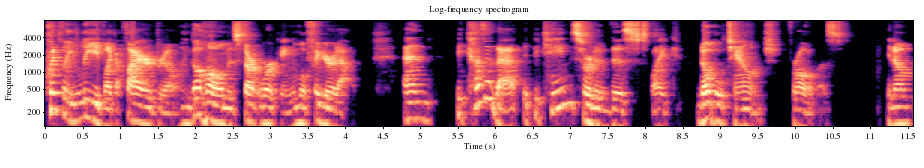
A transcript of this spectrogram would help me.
quickly leave like a fire drill and go home and start working and we'll figure it out. And because of that it became sort of this like noble challenge for all of us. You know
